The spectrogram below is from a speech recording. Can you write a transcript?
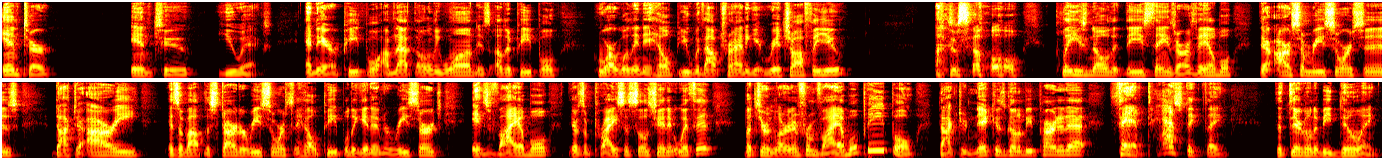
enter into UX. And there are people, I'm not the only one, there's other people who are willing to help you without trying to get rich off of you. so please know that these things are available. There are some resources. Dr. Ari is about the starter resource to help people to get into research. It's viable. There's a price associated with it, but you're learning from viable people. Dr. Nick is going to be part of that. Fantastic thing that they're going to be doing.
